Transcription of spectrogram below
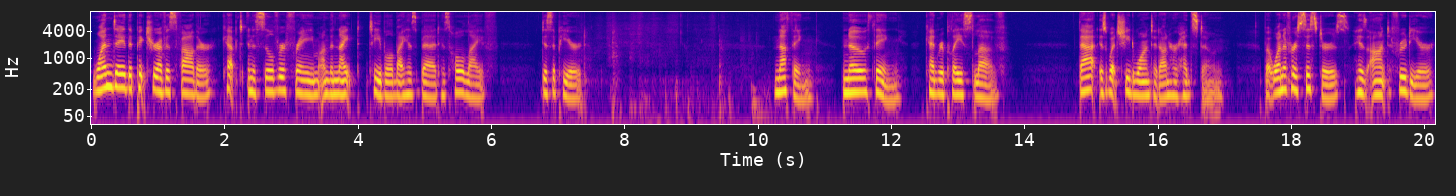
One day, the picture of his father, kept in a silver frame on the night table by his bed his whole life, disappeared. Nothing, no thing, can replace love. That is what she'd wanted on her headstone. But one of her sisters, his aunt Frudier,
